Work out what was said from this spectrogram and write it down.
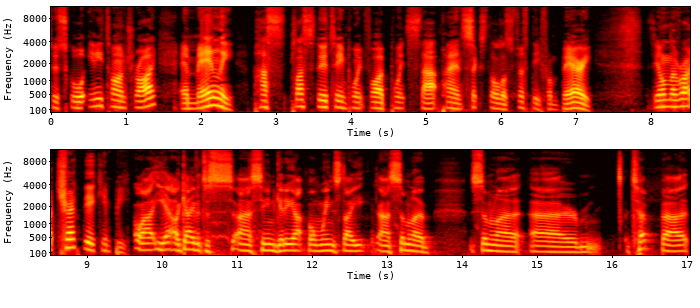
to score anytime try. And Manly plus plus thirteen point five points start paying six dollars fifty from Barry. Is he on the right track there, Kempy? Well, yeah, I gave it to uh, SEN Giddy up on Wednesday. Uh, similar, similar uh, tip. Uh,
